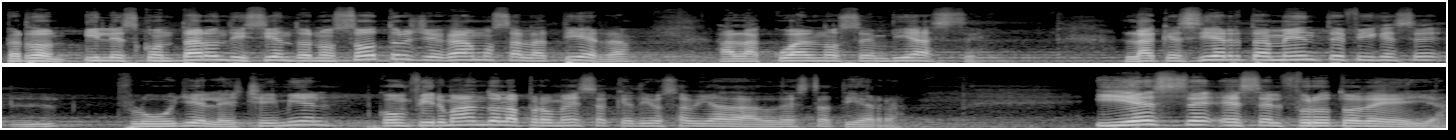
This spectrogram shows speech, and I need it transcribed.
perdón, y les contaron diciendo, nosotros llegamos a la tierra a la cual nos enviaste, la que ciertamente, fíjese, fluye leche y miel, confirmando la promesa que Dios había dado de esta tierra. Y este es el fruto de ella.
